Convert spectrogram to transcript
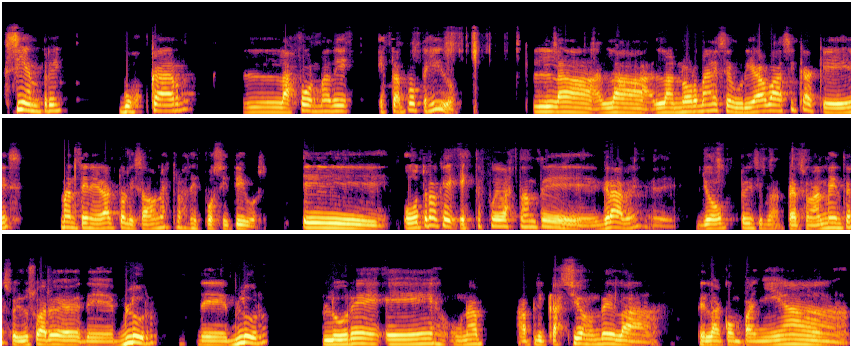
siempre buscar la forma de estar protegido. La, norma de seguridad básica que es mantener actualizados nuestros dispositivos. Eh, otro que este fue bastante grave, eh, yo personalmente soy usuario de, Blur, de Blur. Blur es una aplicación de la, de la compañía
